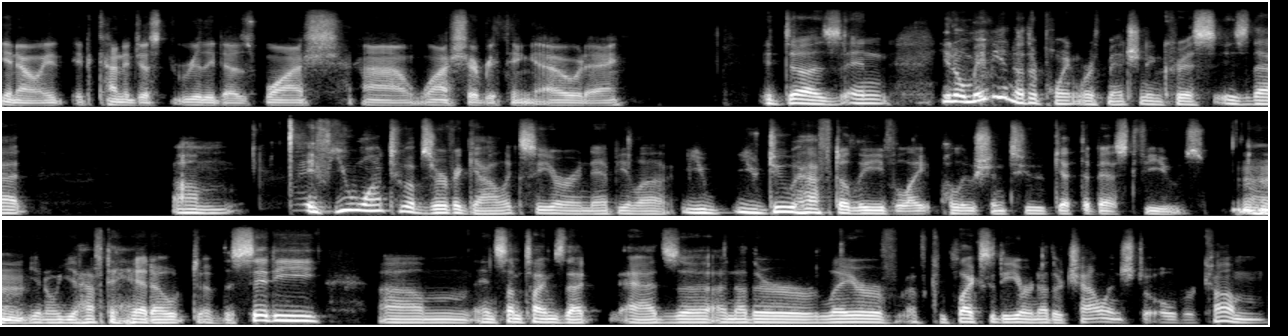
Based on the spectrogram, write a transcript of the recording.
you know, it, it kind of just really does wash uh, wash everything out. Eh? It does, and you know, maybe another point worth mentioning, Chris, is that um, if you want to observe a galaxy or a nebula, you you do have to leave light pollution to get the best views. Mm-hmm. You know, you have to head out of the city, um, and sometimes that adds another layer of, of, complexity or another challenge to overcome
